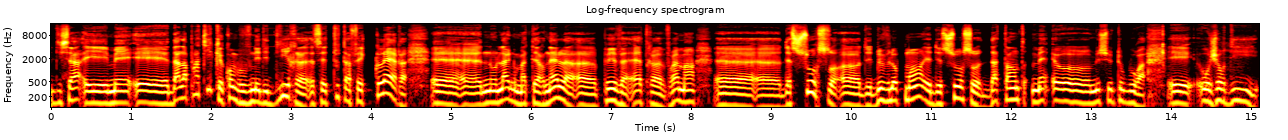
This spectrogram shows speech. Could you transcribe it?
Dissa. Et, mais dans la pratique, comme vous venez de dire, c'est tout à fait clair. Euh, nos langues maternelles euh, peuvent être vraiment euh, des sources de développement et des sources d'attente. Mais M. Tougoura, et aujourd'hui,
